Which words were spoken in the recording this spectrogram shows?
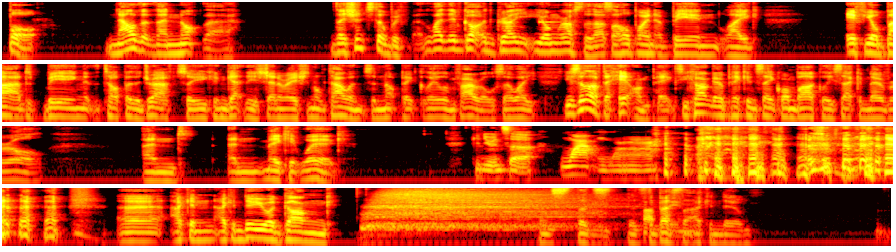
but now that they're not there, they should still be like they've got a great young roster. That's the whole point of being like, if you're bad, being at the top of the draft, so you can get these generational talents and not pick Clelin Ferrell. So like, you still have to hit on picks. You can't go picking Saquon Barkley second overall, and and make it work. Can you insert wah wah? uh, I can I can do you a gong. That's that's that's the best that I can do.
